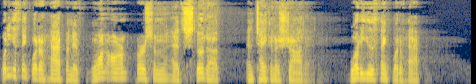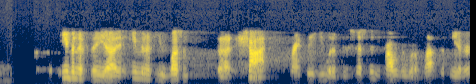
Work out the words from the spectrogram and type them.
what do you think would have happened if one armed person had stood up and taken a shot at him? What do you think would have happened? even if the uh, even if he wasn't uh, shot, frankly, he would have desisted. He probably would have left the theater,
